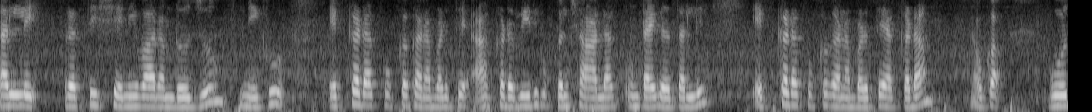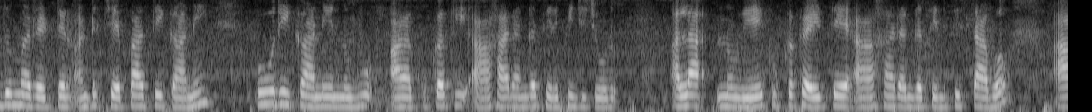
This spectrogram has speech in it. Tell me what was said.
తల్లి ప్రతి శనివారం రోజు నీకు ఎక్కడ కుక్క కనబడితే అక్కడ వీధి కుక్కలు చాలా ఉంటాయి కదా తల్లి. ఎక్కడ కుక్క కనబడితే అక్కడ ఒక గోధుమ రొట్టెను అంటే చపాతి కానీ పూరి కానీ నువ్వు ఆ కుక్కకి ఆహారంగా తినిపించి చూడు. అలా నువ్వు ఏ కుక్కకైతే ఆహారంగా తినిపిస్తావో ఆ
